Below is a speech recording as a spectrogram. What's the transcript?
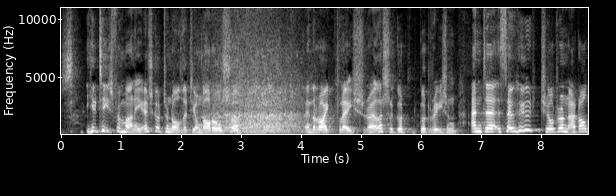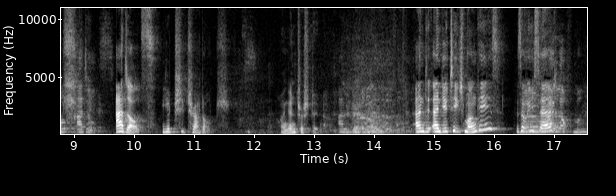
and. You teach for money. It's good to know that young Orrell's uh, in the right place. Right, that's a good good reason. And uh, so, who? Children, adults? Adults. Adults. You teach adults. I'm interested. And and you teach monkeys? Is that what you said? I love monkeys.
